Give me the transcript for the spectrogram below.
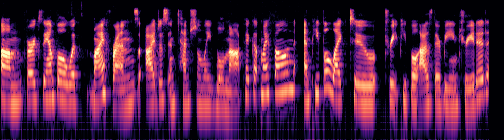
Um, for example, with my friends, I just intentionally will not pick up my phone, and people like to treat people as they're being treated.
